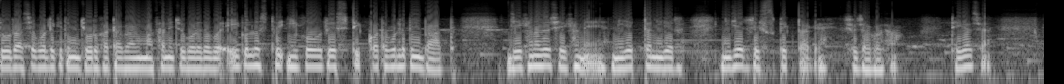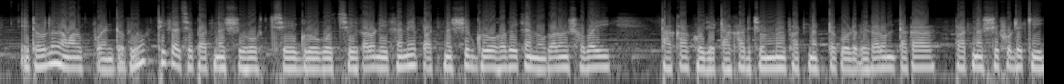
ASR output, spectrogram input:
জোর আছে বলে কি তুমি জোর খাটাবে, আমি মাথা নিচু করে দেবো? এইগুলো তো ইগোরেস্টিক কথা বললে তুমি বাদ। যেখানে তো সেখানে। নিজেরটা নিজের নিজের রেসপেক্ট আগে সোজা কথা। ঠিক আছে? এটা হলো আমার পয়েন্ট অফ ভিউ ঠিক আছে পার্টনারশিপ হচ্ছে গ্রো করছে কারণ এখানে পার্টনারশিপ গ্রো হবে কেন? কারণ সবাই টাকা খোঁজে, টাকার জন্যই পার্টনারটা করবে। কারণ টাকা পার্টনারশিপ হলে কি?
